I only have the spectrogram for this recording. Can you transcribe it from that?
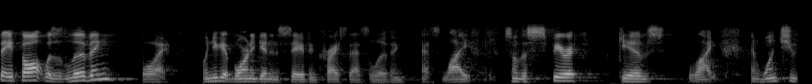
they thought was living, boy, when you get born again and saved in Christ, that's living. That's life. So the Spirit gives life. And once you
